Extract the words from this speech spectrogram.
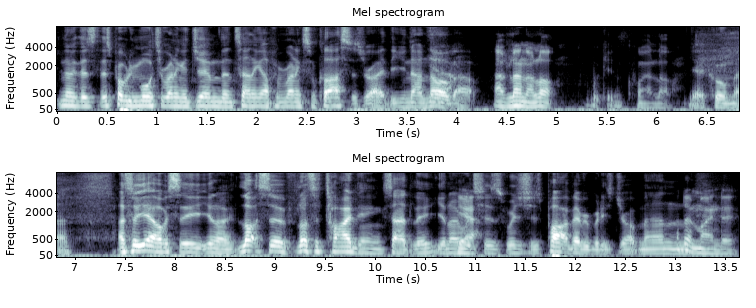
you know, there's there's probably more to running a gym than turning up and running some classes, right? That you now know Yeah. about. I've learned a lot, Wicked. quite a lot. Yeah, cool, man. And so yeah, obviously, you know, lots of lots of tidying, sadly, you know, Yeah. which is which is part of everybody's job, man. I don't mind it.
